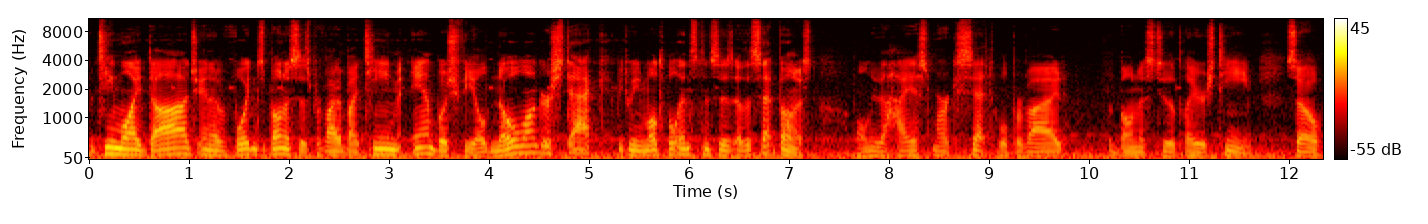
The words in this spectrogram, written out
The team-wide dodge and avoidance bonuses provided by Team Ambush Field no longer stack between multiple instances of the set bonus. Only the highest mark set will provide the bonus to the player's team. So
